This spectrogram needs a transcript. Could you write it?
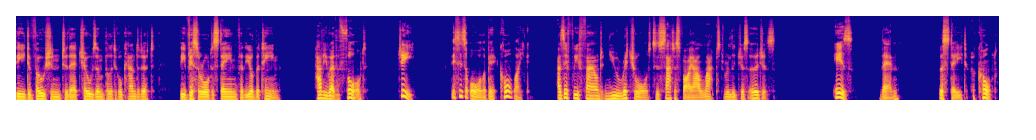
The devotion to their chosen political candidate, the visceral disdain for the other team. Have you ever thought, gee, this is all a bit cult like, as if we found new rituals to satisfy our lapsed religious urges? Is, then, the state a cult?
